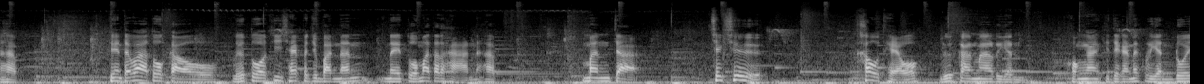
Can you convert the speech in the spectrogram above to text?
นะครับเพียงแต่ว่าตัวเก่าหรือตัวที่ใช้ปัจจุบันนั้นในตัวมาตรฐานนะครับ มันจะเช็คชื่อเข้าแถวหรือการมาเรียนของงานกิจการนักเรียน โดย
